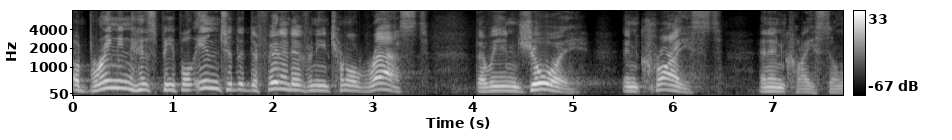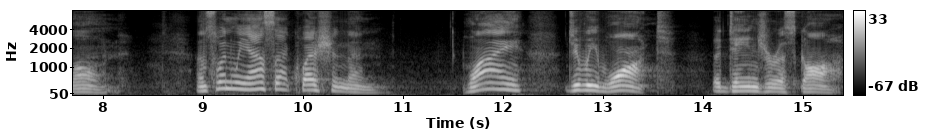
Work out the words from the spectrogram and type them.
of bringing his people into the definitive and eternal rest that we enjoy in Christ and in Christ alone. And so when we ask that question, then, why do we want a dangerous God?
